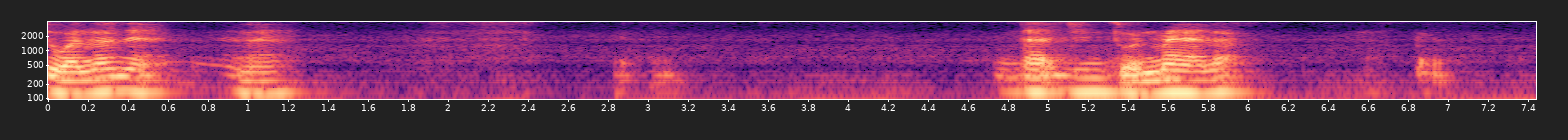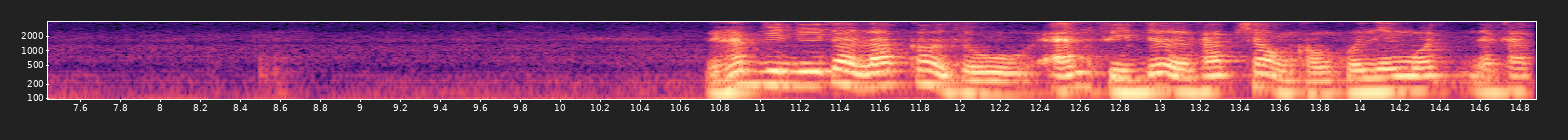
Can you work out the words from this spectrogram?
ส่วนแล้วเนี่ยนะแทะชิ้นส่วนแม่แล้ว นะครับยินดีต้อนรับเข้าสู่แอนฟีเดอร์ครับช่องของคนเลี้ยงมดนะครับ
